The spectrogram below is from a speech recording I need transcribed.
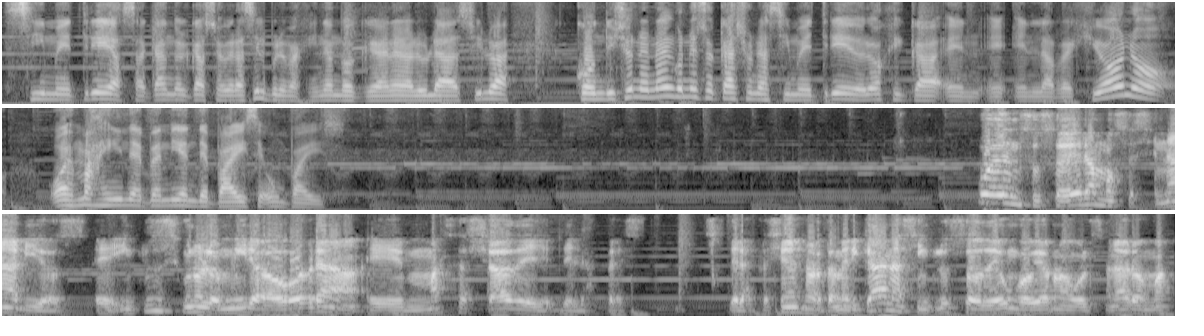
simetría, sacando el caso de Brasil, pero imaginando que ganara Lula da Silva, ¿condicionan algo en eso que haya una simetría ideológica en, la región o, es más independiente país, un país? Pueden suceder ambos escenarios, eh, incluso si uno lo mira ahora, eh, más allá de, las de las presiones norteamericanas, incluso de un gobierno de Bolsonaro más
